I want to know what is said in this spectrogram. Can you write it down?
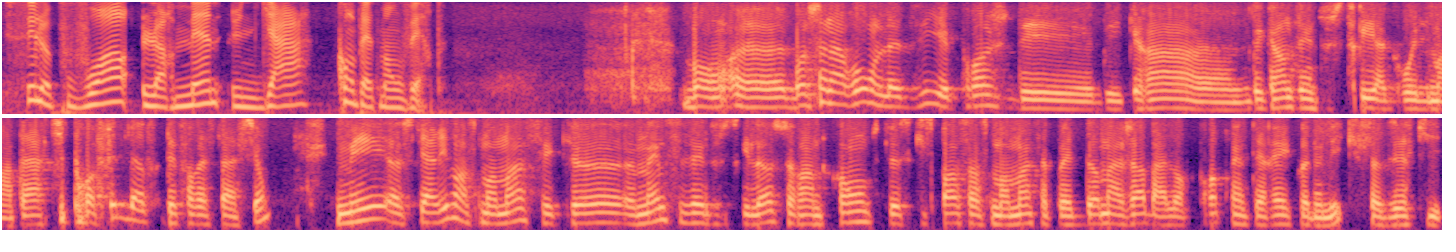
Si le pouvoir leur mène une guerre complètement ouverte? Bon, euh, Bolsonaro, on l'a dit, est proche des, des grands, euh, des grandes industries agroalimentaires qui profitent de la déforestation. Mais euh, ce qui arrive en ce moment, c'est que euh, même ces industries-là se rendent compte que ce qui se passe en ce moment, ça peut être dommageable à leur propre intérêt économique. C'est-à-dire qu'ils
